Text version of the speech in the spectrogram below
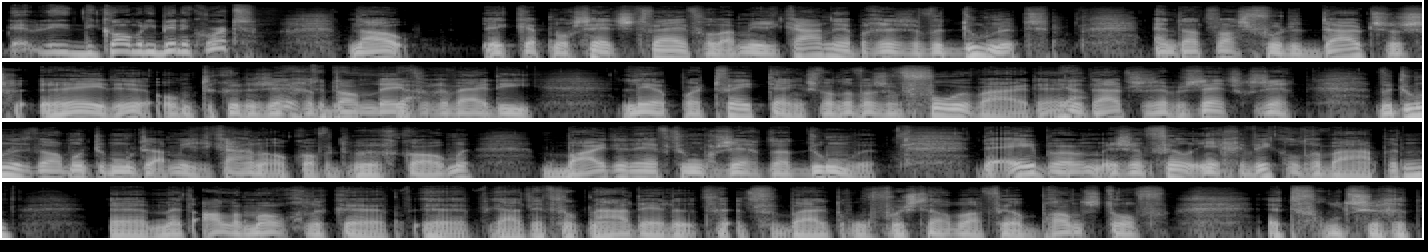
Die, die komen die binnenkort? Nou, ik heb nog steeds twijfel. De Amerikanen hebben gezegd, we doen het. En dat was voor de Duitsers reden om te kunnen zeggen... te doen, dan leveren wij die Leopard 2 tanks. Want dat was een voorwaarde. Hè? Ja. De Duitsers hebben steeds gezegd, we doen het wel... moeten moeten de Amerikanen ook over de brug komen. Biden heeft toen gezegd, dat doen we. De Abram is een veel ingewikkelder wapen... eh, met alle mogelijke, eh, ja, het heeft ook nadelen. Het, het verbruikt onvoorstelbaar veel brandstof. Het voelt zich het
